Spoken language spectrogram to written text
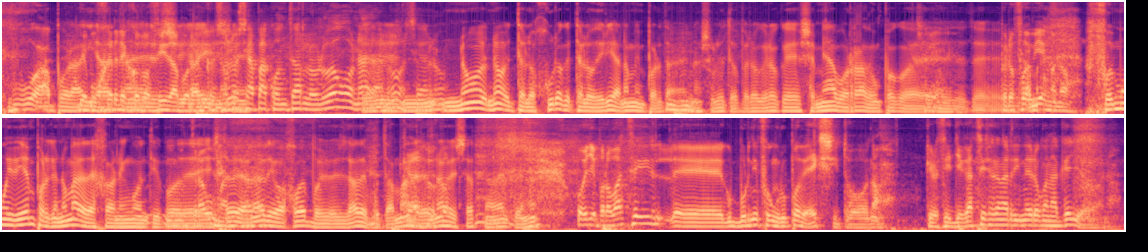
Buah, por ahí, De mujer desconocida por ahí, Que no solo sea para contarlo luego, nada, ¿no? O sea, Eh, no. no, no, te lo juro que te lo diría, no me importa en absoluto, pero creo que se me ha borrado un poco. de- Sí. De- Pero fue bien o no? Fue muy bien porque no me ha dejado ningún tipo de trauma, historia. ¿no? Digo, joder, pues da de puta madre, Claro. ¿no? Exactamente, ¿no? Oye, ¿probasteis? Eh, Burning fue un grupo de éxito o no? Quiero decir, ¿llegasteis a ganar dinero con aquello o no?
